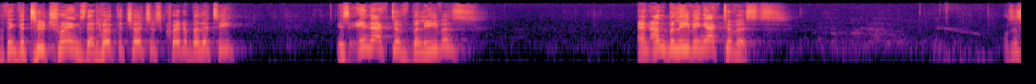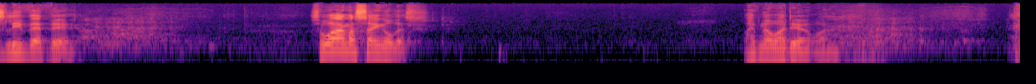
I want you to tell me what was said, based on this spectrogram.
I think the two trends that hurt the church's credibility is inactive believers and unbelieving activists. I'll just leave that there. So, why am I saying all this? I have no idea why.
